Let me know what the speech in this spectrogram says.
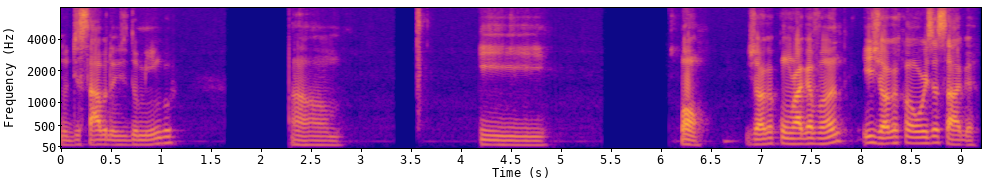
no de sábado e de domingo. Um, e. Bom, joga com Ragavan e joga com a Urza Saga.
